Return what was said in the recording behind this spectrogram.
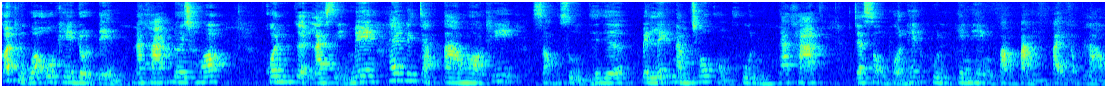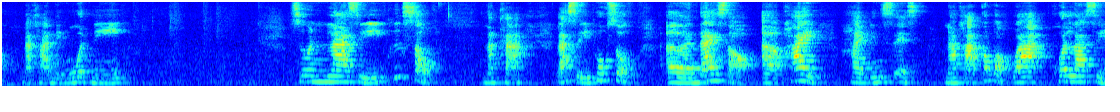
ก็ถือว่าโอเคโดดเด่นนะคะ โดยเฉพาะคนเกิดราศีเมษให้ไปจับตามองที่ 20 เยอะๆ เป็นเลขนำโชคของคุณนะคะ จะส่งผลให้คุณเฮงๆ ปังๆ ไปกับเรานะคะ ในงวดนี้ ส่วนราศีพฤษภนะคะ ราศีพฤษภได้สอบไพ่ไฮพินเซส นะคะ ก็บอกว่าคนราศี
